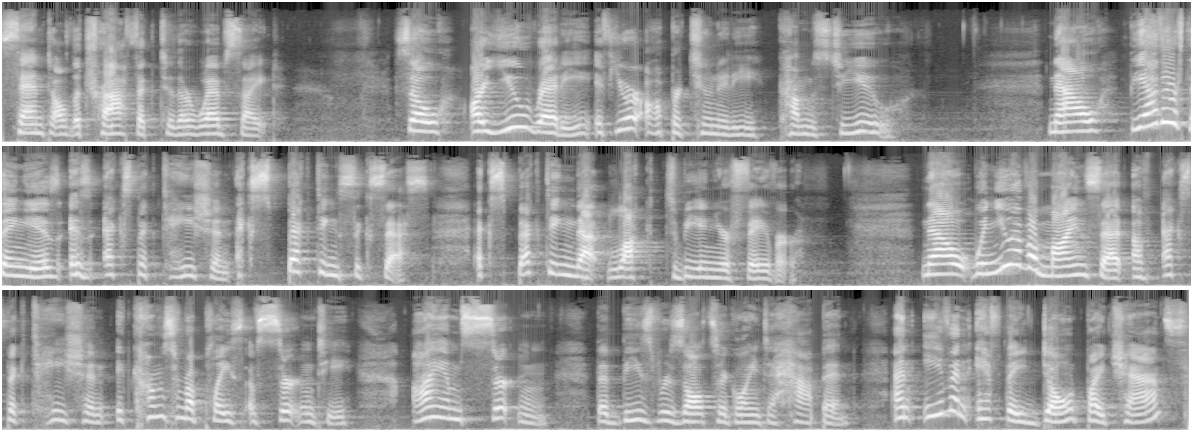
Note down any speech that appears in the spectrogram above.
sent all the traffic to their website. So, are you ready if your opportunity comes to you? Now, the other thing is is expectation, expecting success, expecting that luck to be in your favor. Now, when you have a mindset of expectation, it comes from a place of certainty. I am certain that these results are going to happen. And even if they don't by chance,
